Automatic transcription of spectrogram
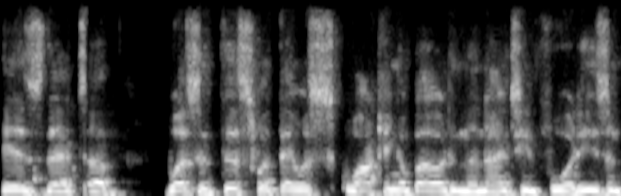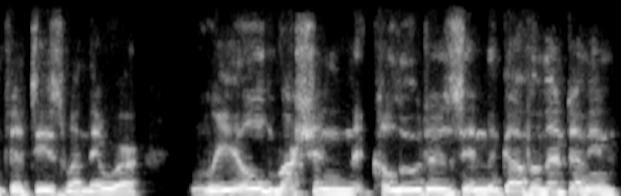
is that uh, wasn't this what they were squawking about in the 1940s and 50s when there were real Russian colluders in the government? I mean,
